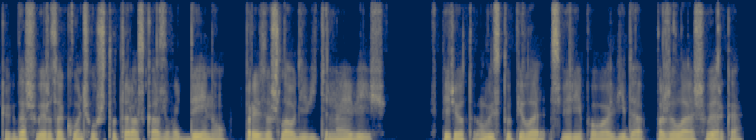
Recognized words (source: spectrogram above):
Когда Швер закончил что-то рассказывать Дейну, произошла удивительная вещь. Вперед выступила свирепого вида пожилая шверка,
